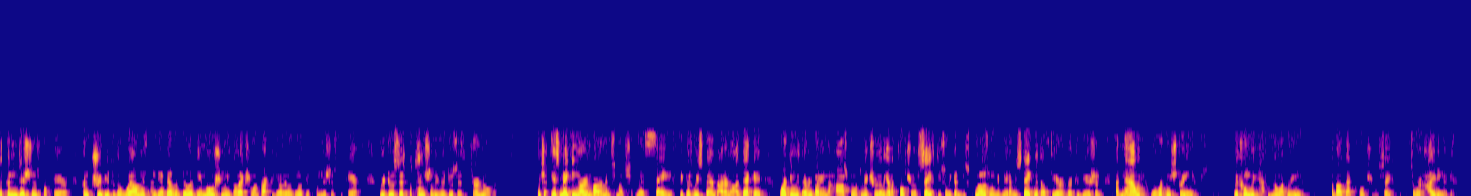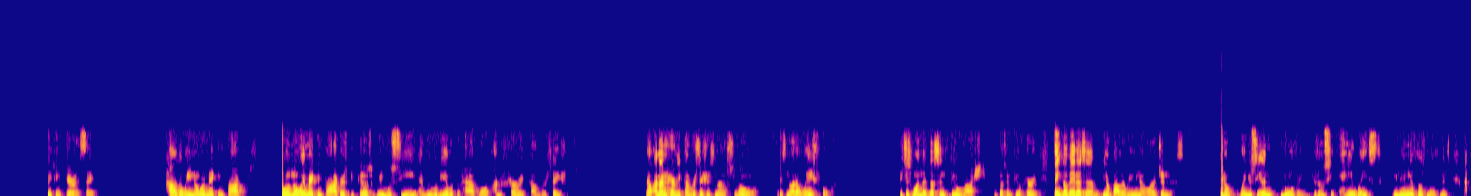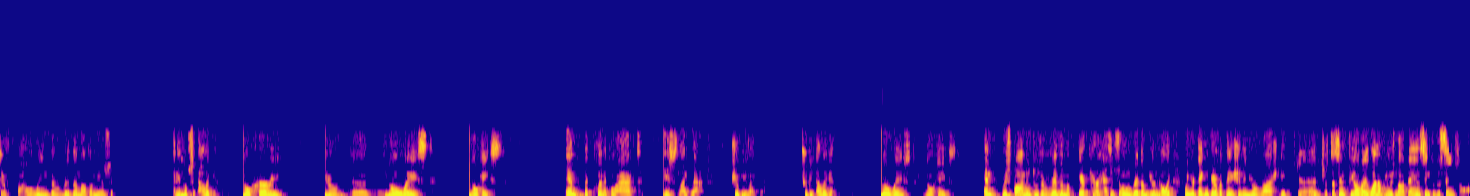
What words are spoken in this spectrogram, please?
The conditions for care contribute to the wellness and the availability, emotional, intellectual, and practical availability of clinicians to care, reduces, potentially reduces the turnover, which is making our environments much less safe because we spent, I don't know, a decade working with everybody in the hospital to make sure that we have a culture of safety so we can disclose when we've made a mistake without fear of retribution. But now we're working with strangers with whom we have no agreement about that culture of safety. So we're hiding again, making care and safe. How do we know we're making progress? We'll know we're making progress because we will see and we will be able to have more unhurried conversations. Now, an unhurried conversation is not a slow one. It's not a wasteful one. It's just one that doesn't feel rushed. It doesn't feel hurried. Think of it as a you know ballerina or a gymnast. You know, when you see them moving, you don't see any waste in any of those movements, but they're following the rhythm of the music. And it looks elegant. No hurry, you know, uh, no waste, no haste. And the clinical act is like that, should be like that should be elegant. No waste, no haste. And responding to the rhythm of care. Care has its own rhythm. You know it. When you're taking care of a patient and you're rushed, it uh, just doesn't feel right. One of you is not dancing to the same song.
